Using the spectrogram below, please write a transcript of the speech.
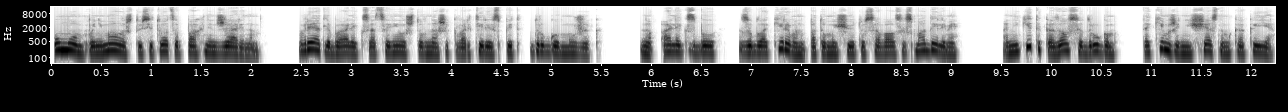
Умом понимала, что ситуация пахнет жареным. Вряд ли бы Алекс оценил, что в нашей квартире спит другой мужик. Но Алекс был заблокирован, потом еще и тусовался с моделями, а Никита казался другом, таким же несчастным, как и я.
